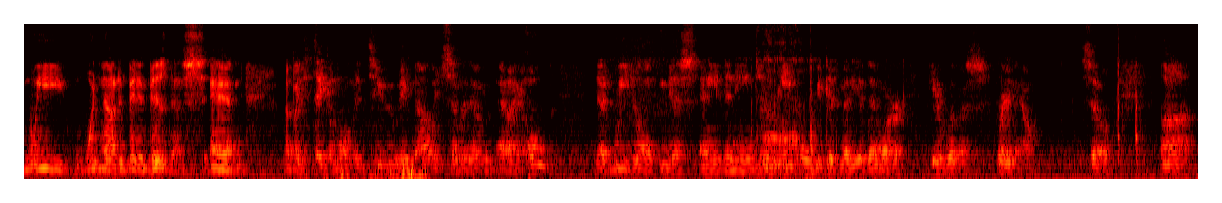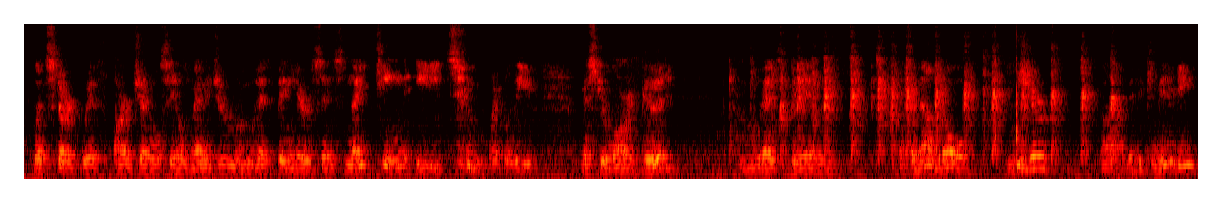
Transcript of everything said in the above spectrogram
we would not have been in business. And I'd like to take a moment to acknowledge some of them, and I hope that we don't miss any of the names of the people because many of them are here with us right now. So uh, let's start with our general sales manager who has been here since 1982, I believe, Mr. Lauren Good, who has been a phenomenal leader uh, in the community,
